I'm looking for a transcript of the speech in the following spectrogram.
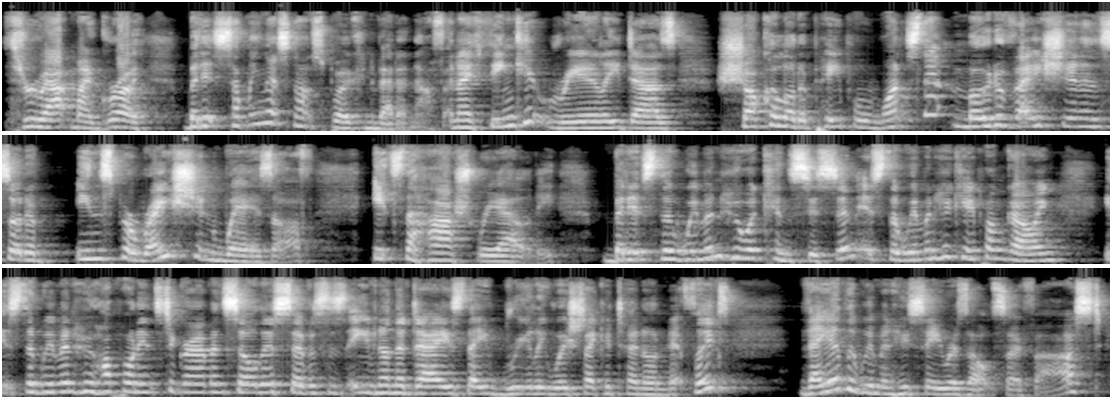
throughout my growth. But it's something that's not spoken about enough. And I think it really does shock a lot of people once that motivation and sort of inspiration wears off it's the harsh reality, but it's the women who are consistent. It's the women who keep on going. It's the women who hop on Instagram and sell their services even on the days they really wish they could turn on Netflix. They are the women who see results so fast.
